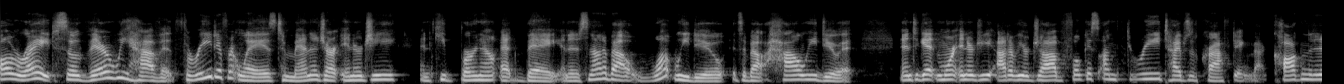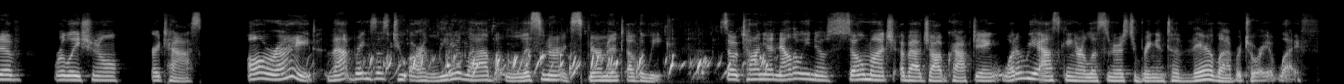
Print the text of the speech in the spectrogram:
All right. So there we have it. Three different ways to manage our energy and keep burnout at bay. And it's not about what we do, it's about how we do it. And to get more energy out of your job, focus on three types of crafting that cognitive, relational, or task. All right, that brings us to our Leader Lab listener experiment of the week. So, Tania, now that we know so much about job crafting, what are we asking our listeners to bring into their laboratory of life?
